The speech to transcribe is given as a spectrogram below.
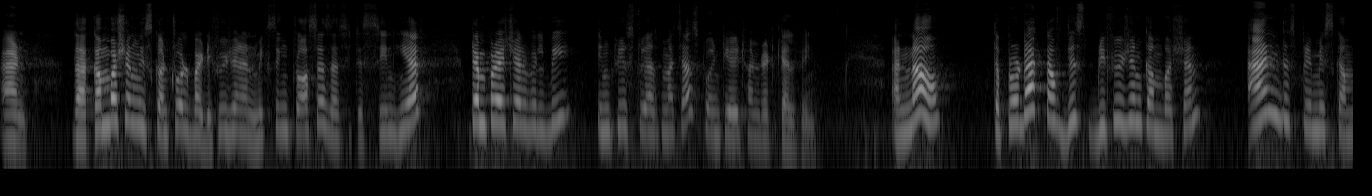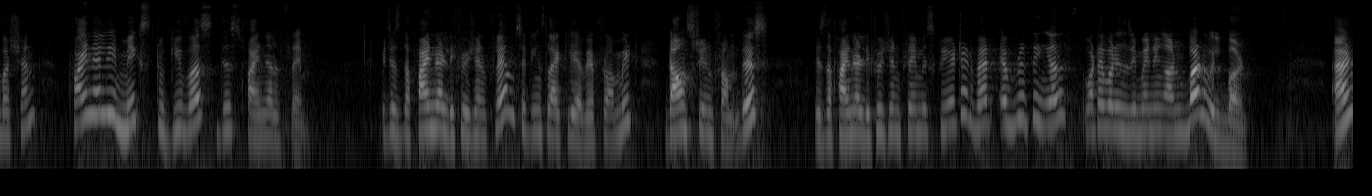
and the combustion is controlled by diffusion and mixing process as it is seen here temperature will be increased to as much as 2800 Kelvin. And now the product of this diffusion combustion and this premix combustion finally mix to give us this final flame which is the final diffusion flame sitting slightly away from it downstream from this is the final diffusion flame is created where everything else whatever is remaining unburned will burn and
